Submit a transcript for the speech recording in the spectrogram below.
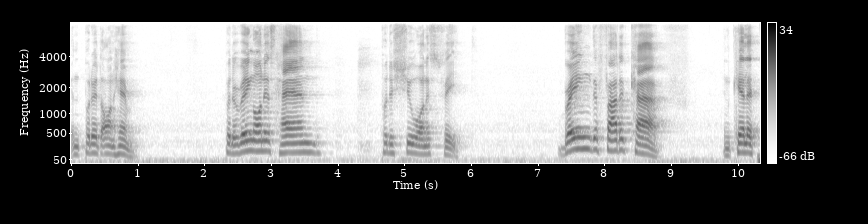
and put it on him. Put a ring on his hand, put a shoe on his feet. Bring the fatted calf and kill it.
